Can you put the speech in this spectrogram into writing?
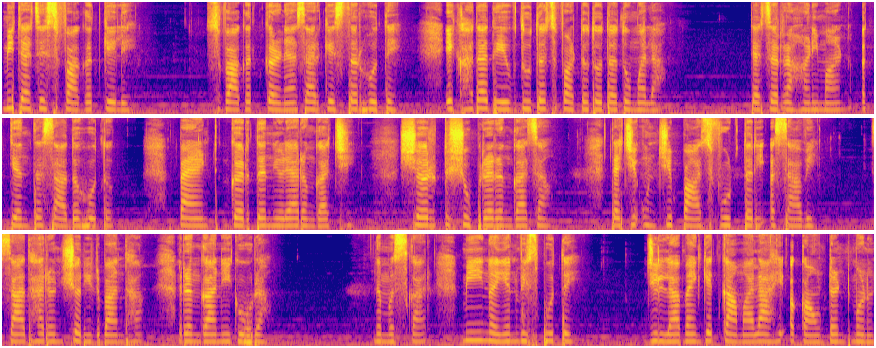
मी त्याचे स्वागत केले. स्वागत करण्यासारखेच तर होते. एखादा देवदूतच वाटत होता तो मला त्याचं राहणीमान अत्यंत साधं होतं. पॅन्ट गर्द निळ्या रंगाची शर्ट शुभ्र रंगाचा. त्याची उंची पाच फूट तरी असावी. साधारण शरीर बांधा रंगाने गोरा. नमस्कार मी नयन विस्पुते. जिल्हा बँकेत कामाला आहे अकाउंटंट म्हणून.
